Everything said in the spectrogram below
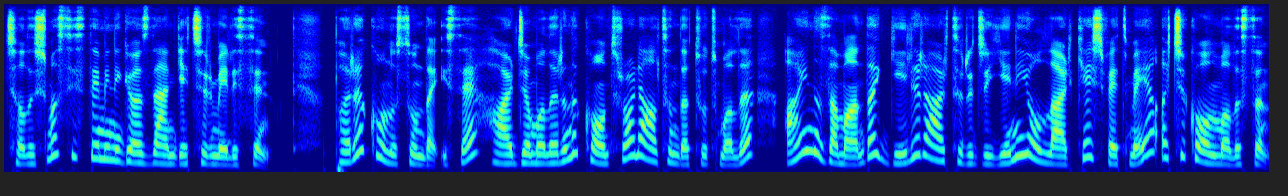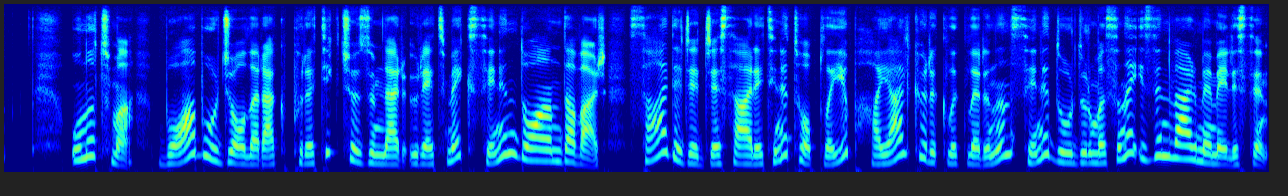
çalışma sistemini gözden geçirmelisin. Para konusunda ise harcamalarını kontrol altında tutmalı, aynı zamanda gelir artırıcı yeni yollar keşfetmeye açık olmalısın. Unutma, boğa burcu olarak pratik çözümler üretmek senin doğanda var. Sadece cesaretini toplayıp hayal kırıklıklarının seni durdurmasına izin vermemelisin. Listen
